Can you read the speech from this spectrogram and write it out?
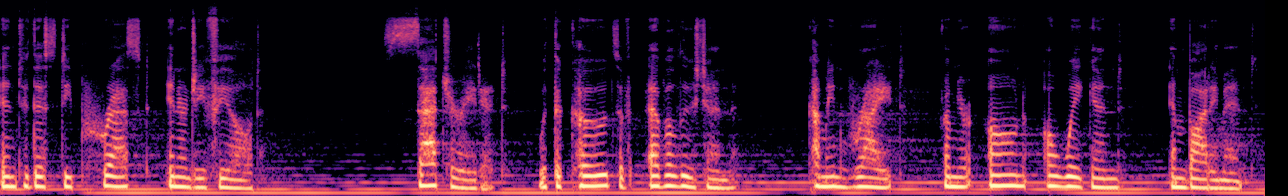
into this depressed energy field. Saturated with the codes of evolution coming right from your own awakened embodiment.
